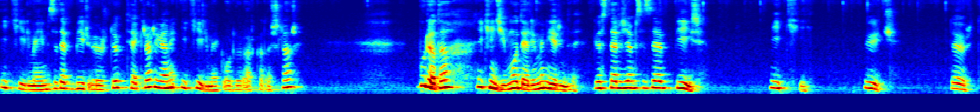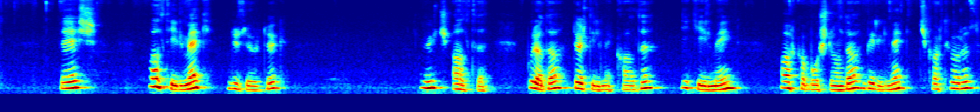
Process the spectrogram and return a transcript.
2 ilmeğimizi de bir ördük. Tekrar yani 2 ilmek oluyor arkadaşlar. Burada ikinci modelimin yerinde göstereceğim size. 1 2 3 4 5 6 ilmek düz ördük. 3 6 burada 4 ilmek kaldı 2 ilmeğin arka boşluğunda bir ilmek çıkartıyoruz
